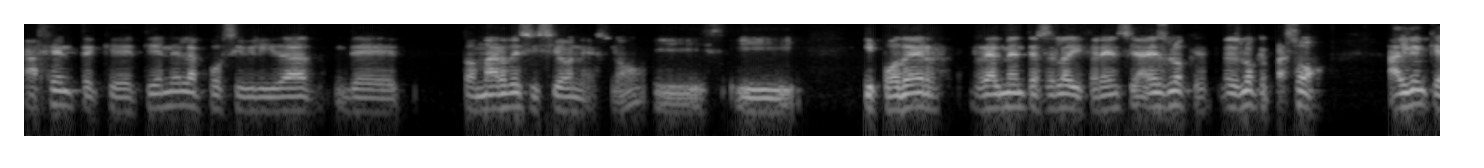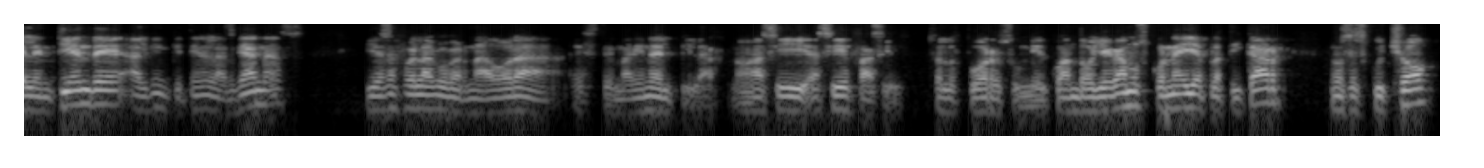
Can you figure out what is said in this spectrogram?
a gente que tiene la posibilidad de tomar decisiones, ¿no? Y, y- poder realmente hacer la diferencia, es lo que, es lo que pasó. Alguien que le entiende, alguien que tiene las ganas, y esa fue la gobernadora este, Marina del Pilar, ¿no? Así, así de fácil, se los puedo resumir. Cuando llegamos con ella a platicar, nos escuchó,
